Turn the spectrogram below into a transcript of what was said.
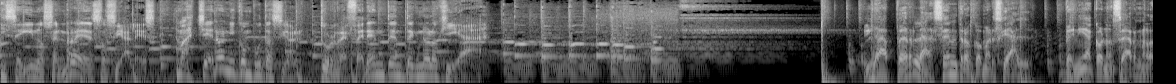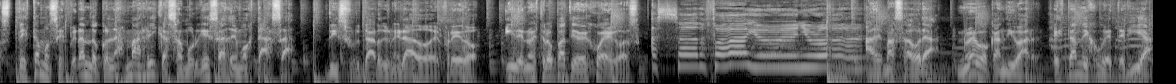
y seguimos en redes sociales. Mascheroni Computación, tu referente en tecnología. La Perla Centro Comercial. Vení a conocernos. Te estamos esperando con las más ricas hamburguesas de mostaza. Disfrutar de un helado de Fredo y de nuestro patio de juegos. Además ahora, nuevo candy bar, stand de juguetería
